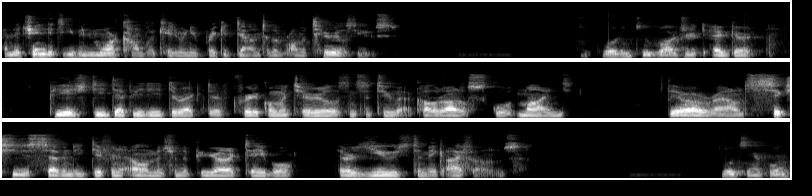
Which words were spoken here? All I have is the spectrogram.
and the chain gets even more complicated when you break it down to the raw materials used. According to Roderick Eggert, PhD Deputy Director of Critical Materials Institute at Colorado School of Mines, there are around 60 to 70 different elements from the periodic table that are used to make iPhones. For example,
